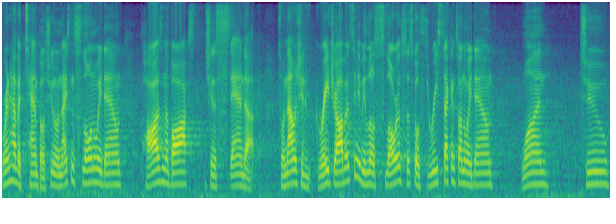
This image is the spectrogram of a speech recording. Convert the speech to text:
We're gonna have a tempo. She's gonna go nice and slow on the way down, pause in the box, she's gonna stand up. So now she did a great job. Let's say maybe a little slower. So let's go three seconds on the way down. One, two,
